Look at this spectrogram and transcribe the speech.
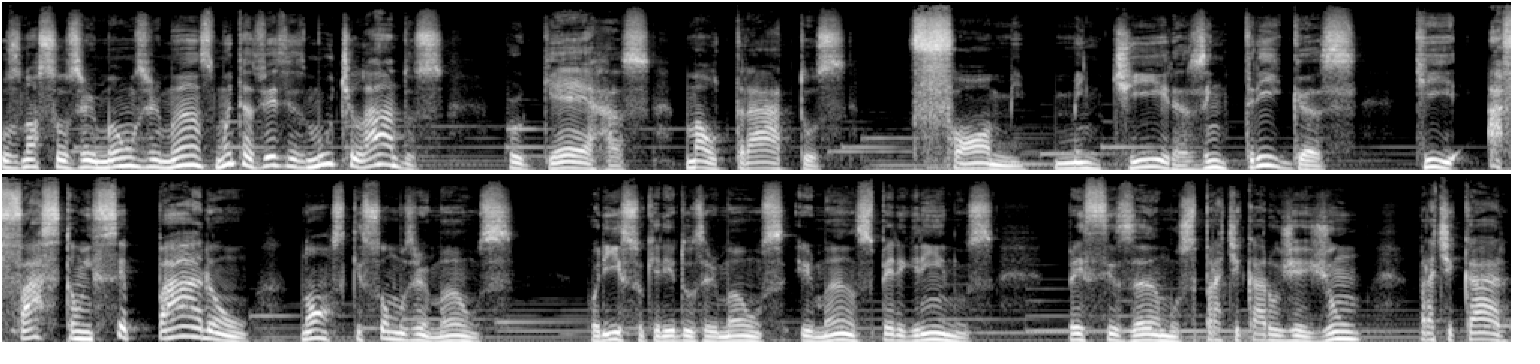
os nossos irmãos e irmãs, muitas vezes mutilados por guerras, maltratos, fome, mentiras, intrigas que afastam e separam nós que somos irmãos. Por isso, queridos irmãos, irmãs, peregrinos, precisamos praticar o jejum, praticar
